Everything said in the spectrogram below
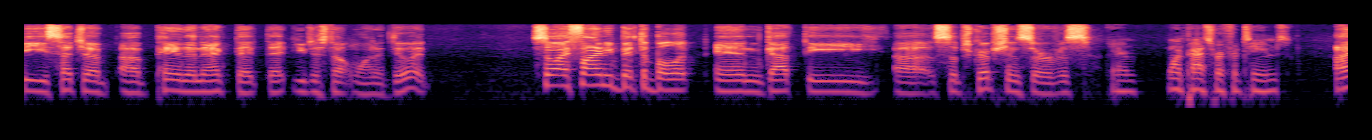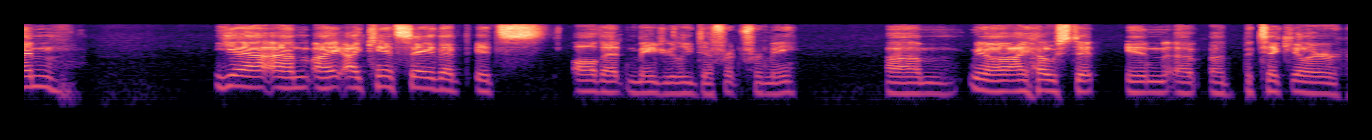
be such a, a pain in the neck that that you just don't want to do it. So I finally bit the bullet and got the uh, subscription service. And 1Password for Teams. I'm, yeah, um, I I can't say that it's all that majorly different for me. Um, you know, I host it in a, a particular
